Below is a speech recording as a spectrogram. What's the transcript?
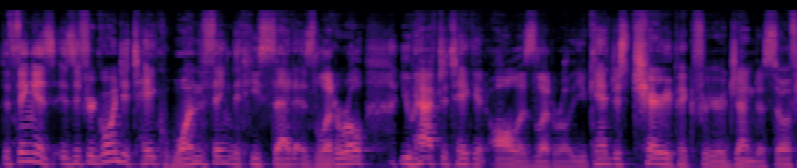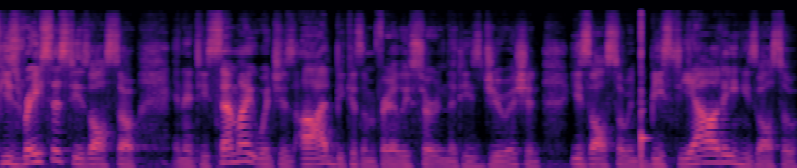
the thing is, is if you're going to take one thing that he said as literal, you have to take it all as literal. You can't just cherry pick for your agenda. So if he's racist, he's also an anti-Semite, which is odd because I'm fairly certain that he's Jewish, and he's also into bestiality, and he's also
